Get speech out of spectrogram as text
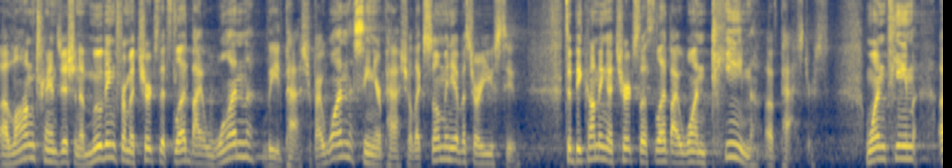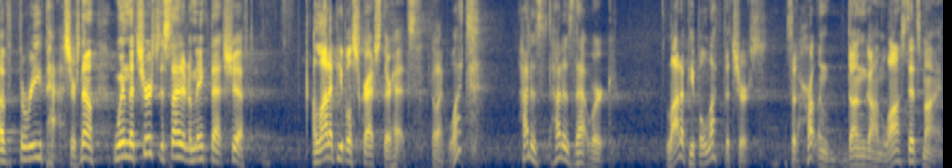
a long transition of moving from a church that's led by one lead pastor, by one senior pastor, like so many of us are used to, to becoming a church that's led by one team of pastors one team of three pastors. Now, when the church decided to make that shift, a lot of people scratched their heads. They're like, what? How does, how does that work? A lot of people left the church. I said, Heartland done gone, lost its mind.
